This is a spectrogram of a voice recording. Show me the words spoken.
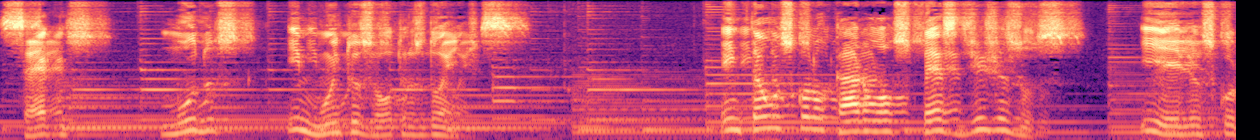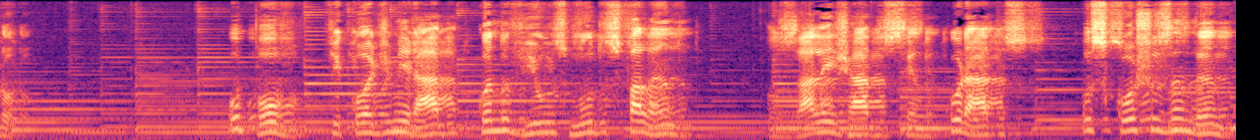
cegos, mudos e muitos outros doentes. Então os colocaram aos pés de Jesus, e ele os curou. O povo ficou admirado quando viu os mudos falando, os aleijados sendo curados, os coxos andando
